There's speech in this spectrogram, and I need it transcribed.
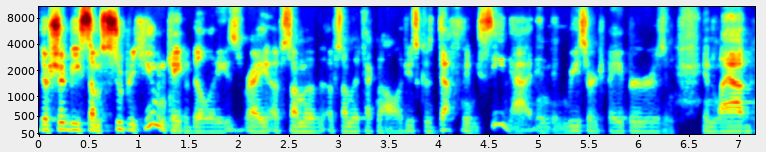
There should be some superhuman capabilities, right, of some of, of some of the technologies, because definitely we see that in, in research papers and in lab.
